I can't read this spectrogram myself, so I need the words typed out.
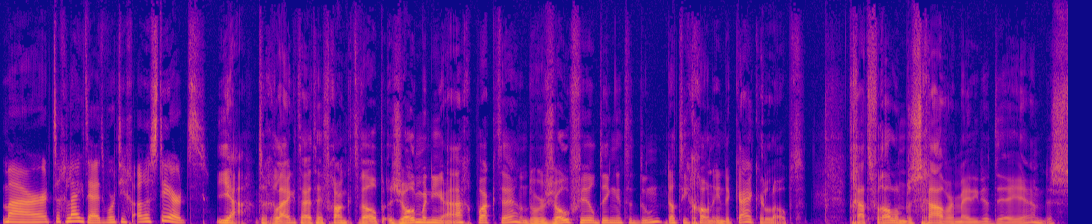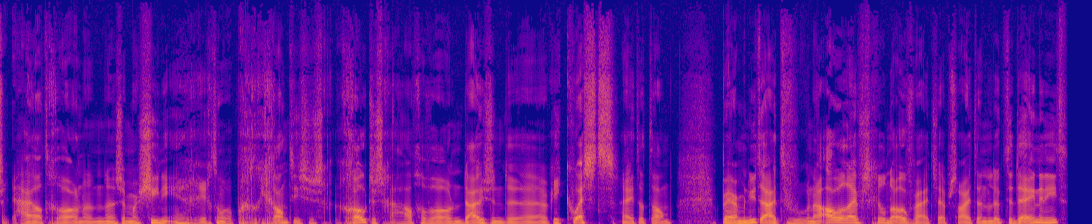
Maar tegelijkertijd wordt hij gearresteerd. Ja, tegelijkertijd heeft Frank het wel op zo'n manier aangepakt, hè, door zoveel dingen te doen, dat hij gewoon in de kijker loopt. Het gaat vooral om de schaal waarmee hij dat deed. Hè. Dus hij had gewoon een, eh, zijn machine ingericht om op gigantische grote schaal gewoon duizenden requests, heet dat dan, per minuut uit te voeren naar allerlei verschillende overheidswebsites. En lukte de ene niet,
